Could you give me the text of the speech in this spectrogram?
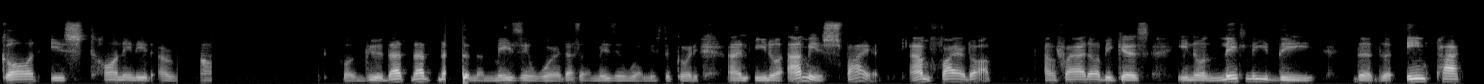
God is turning it around for good. That that that's an amazing word. That's an amazing word, Mr. Cody. And you know, I'm inspired. I'm fired up. I'm fired up because you know lately the the the impact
